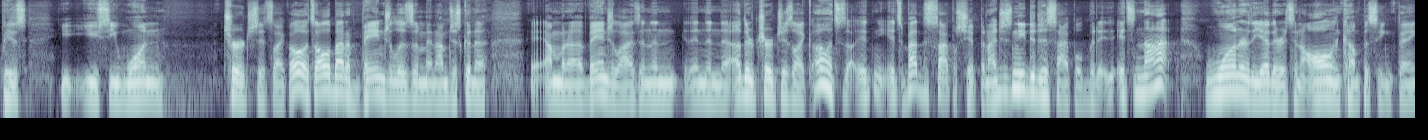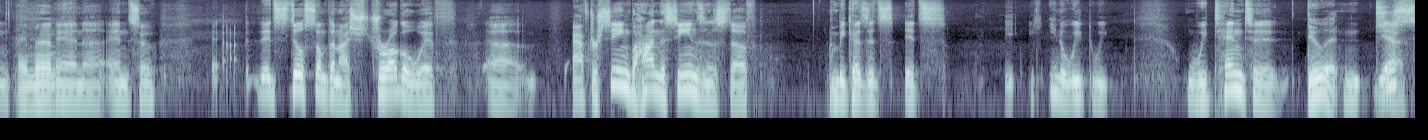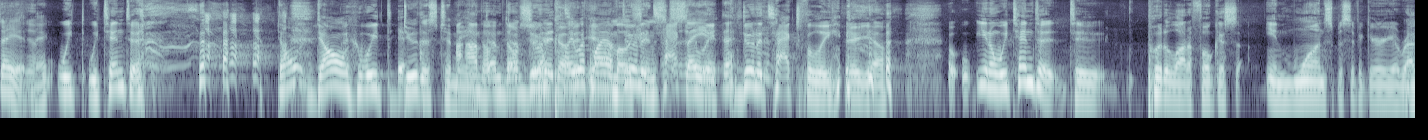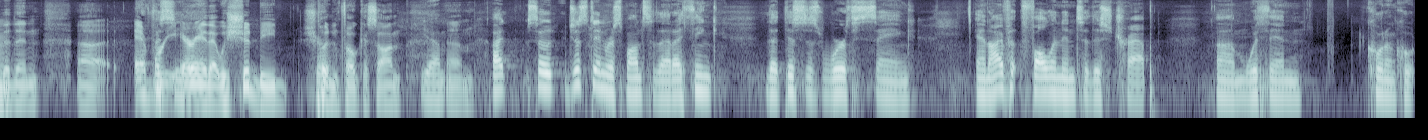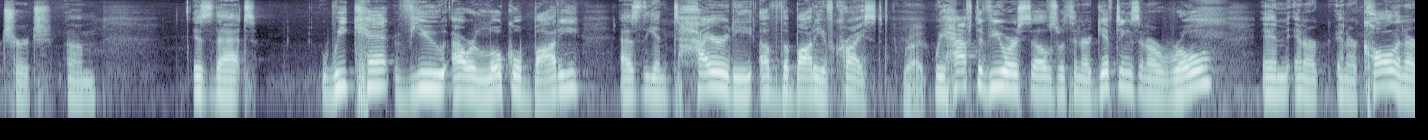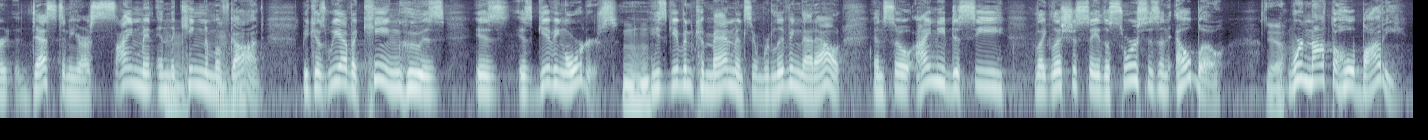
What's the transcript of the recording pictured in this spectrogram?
because you, you see one church that's like, oh, it's all about evangelism, and I'm just gonna, I'm gonna evangelize, and then and then the other church is like, oh, it's it, it's about discipleship, and I just need to disciple, but it, it's not one or the other; it's an all encompassing thing. Amen. And uh, and so it's still something I struggle with uh, after seeing behind the scenes and stuff, because it's it's you know we we we tend to Do it. yeah. Just say it, Nick. we we tend to Don't don't we do this to me. I'm, Don't- I'm, don't I'm doing it. Play with it, my yeah. I'm doing it emotions. Say tactfully. it. Doing it tactfully. There you go. you know, we tend to to put a lot of focus in one specific area rather than uh, every see area that. that. we should be putting focus on. Yeah. Um, I, so just in response to that, I think that this is worth saying, and I've fallen into this trap um, within quote unquote church, um, is that we can't view our local body as the entirety of the body of Christ. Right. We have to view ourselves within our giftings and our role and, and our and our call and our destiny, our assignment in the mm-hmm. kingdom of mm-hmm. God. Because we have a king who is is is giving orders. Mm-hmm. He's given commandments and we're living that out. And so I need to see, like let's just say the source is an elbow. Yeah. We're not the whole body.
